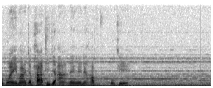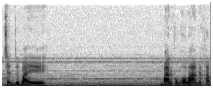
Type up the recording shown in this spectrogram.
โน้ตใหม่มาจะพลาดที่จะอ่านได้ไงนะครับ โอเค ฉันจะไป บ้านของพ่อบ้านนะครับ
